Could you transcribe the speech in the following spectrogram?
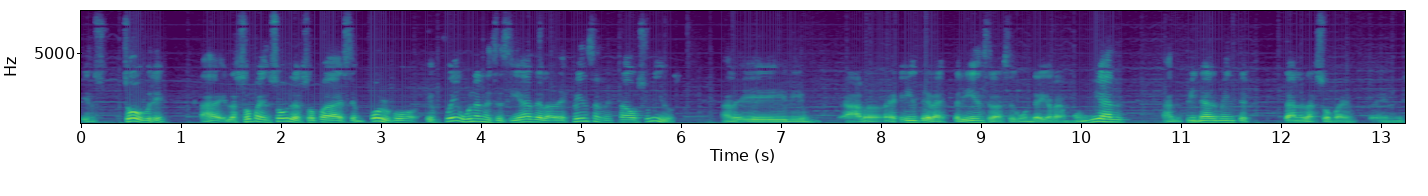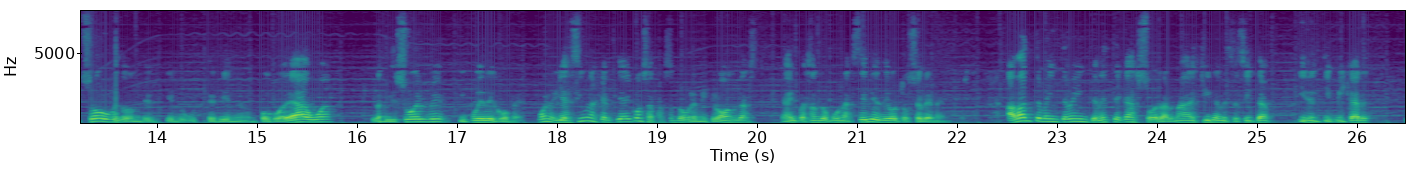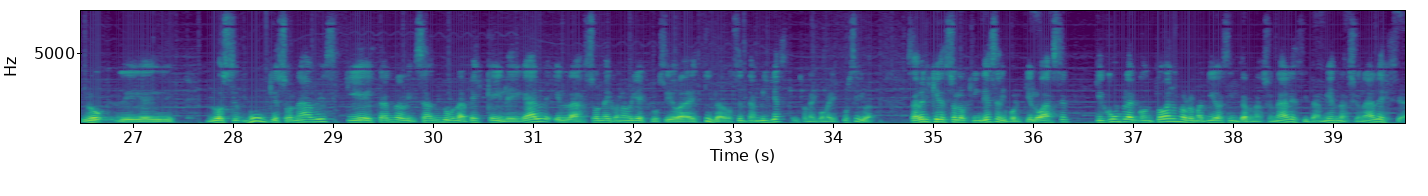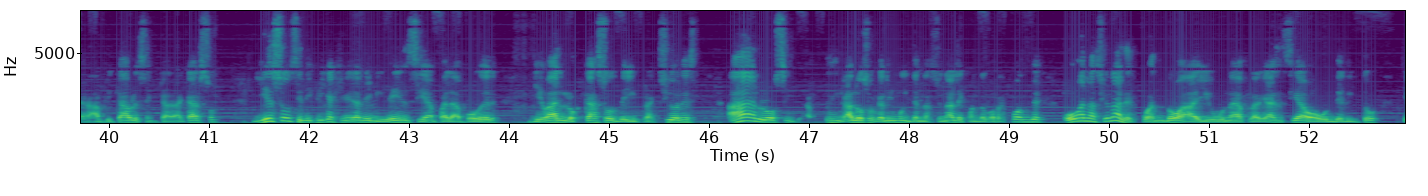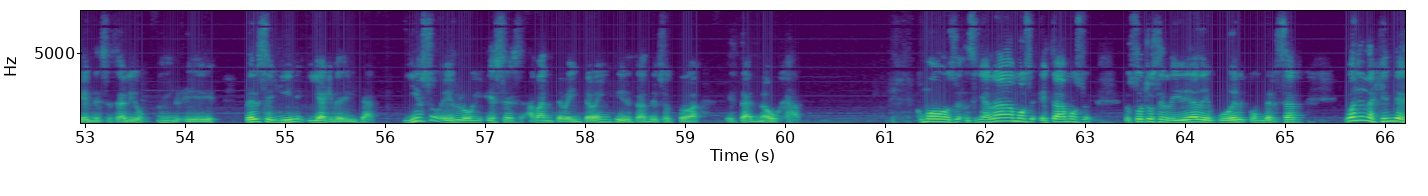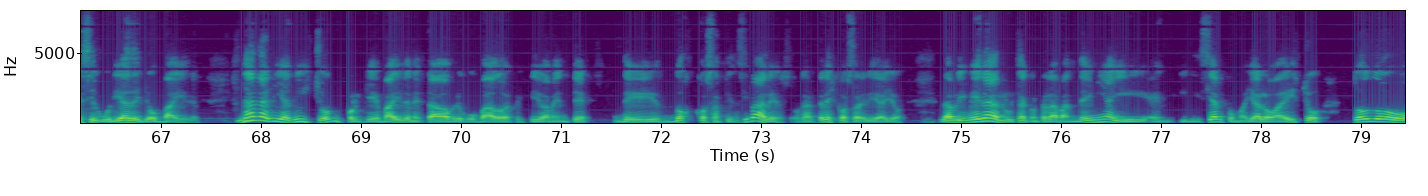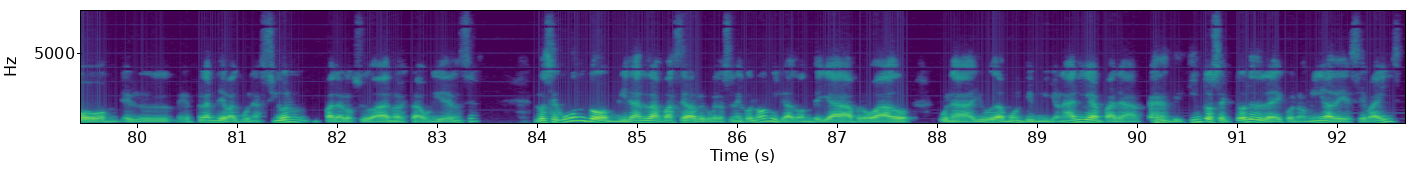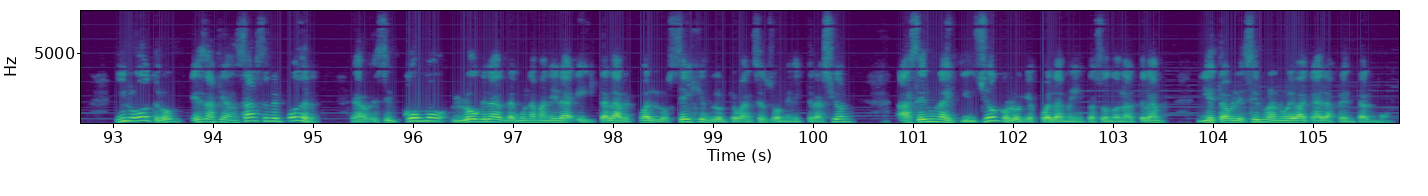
en sobre, ah, la sopa en sobre, la sopa en polvo, eh, fue una necesidad de la defensa en Estados Unidos. Ah, eh, a raíz de la experiencia de la Segunda Guerra Mundial, ah, finalmente están las sopas en, sobre, donde usted tiene un poco de agua, la disuelve y puede comer. Bueno, y así una cantidad de cosas, pasando por el microondas, y ahí pasando por una serie de otros elementos. Avante 2020, en este caso, la Armada de Chile necesita identificar eh, los buques o naves que están realizando una pesca ilegal en la zona económica exclusiva de Chile, 200 millas en zona económica exclusiva. Saber quiénes son los que ingresan y por qué lo hacen, que cumplan con todas las normativas internacionales y también nacionales aplicables en cada caso. Y eso significa generar evidencia para poder llevar los casos de infracciones a los, a los organismos internacionales cuando corresponde o a nacionales cuando hay una flagrancia o un delito que es necesario eh, perseguir y acreditar. Y eso es lo ese es Avante 2020 y detrás de eso toda está Know-How. Como señalábamos, estábamos nosotros en la idea de poder conversar cuál es la agenda de seguridad de Joe Biden. Nada había dicho, porque Biden estaba preocupado efectivamente de dos cosas principales, o sea, tres cosas diría yo. La primera, luchar contra la pandemia y iniciar, como ya lo ha hecho, todo el, plan de vacunación para los ciudadanos estadounidenses. Lo segundo, mirar las bases de la recuperación económica, donde ya ha aprobado una ayuda multimillonaria para distintos sectores de la economía de ese país. Y lo otro es afianzarse en el poder. Es decir, cómo logra de alguna manera instalar cuáles los ejes de lo que va a ser su administración, hacer una distinción con lo que fue la administración Donald Trump y establecer una nueva cara frente al mundo.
